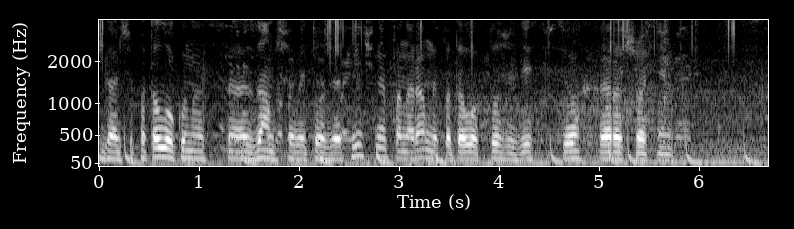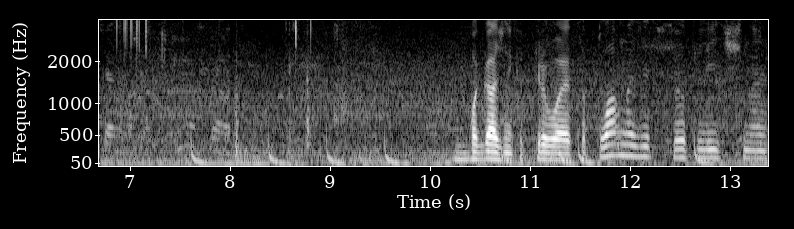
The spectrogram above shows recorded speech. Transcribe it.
Дальше потолок у нас э, замшевый тоже отлично. Панорамный потолок тоже здесь все хорошо с ним. Багажник открывается плавно, здесь все отлично,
